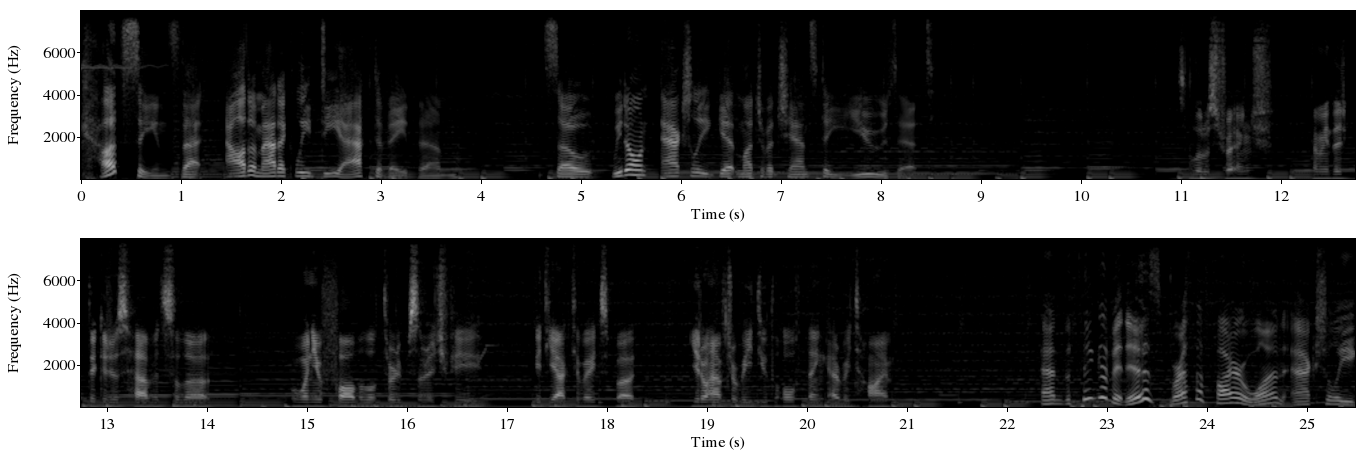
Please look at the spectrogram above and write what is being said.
cutscenes that automatically deactivate them. So we don't actually get much of a chance to use it. It's a little strange. I mean, they, they could just have it so that when you fall below 30% HP, it deactivates, but you don't have to redo the whole thing every time. And the thing of it is, Breath of Fire 1 actually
